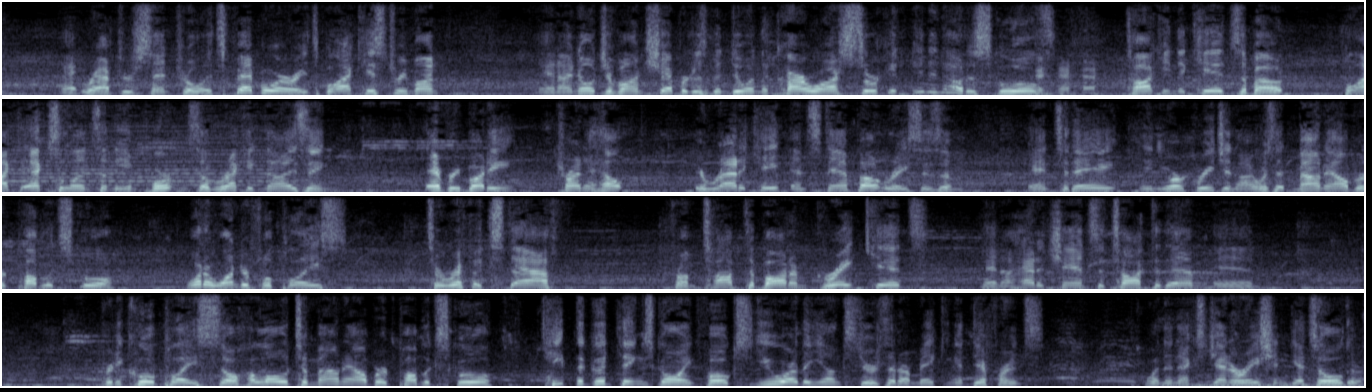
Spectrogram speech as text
at Raptors Central. It's February, it's Black History Month, and I know Jevohn Shepherd has been doing the car wash circuit in and out of schools, talking to kids about black excellence and the importance of recognizing everybody, trying to help eradicate and stamp out racism. And today in York Region, I was at Mount Albert Public School. What a wonderful place. Terrific staff from top to bottom, great kids. And I had a chance to talk to them and pretty cool place. So hello to Mount Albert Public School. Keep the good things going, folks. You are the youngsters that are making a difference when the next generation gets older.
